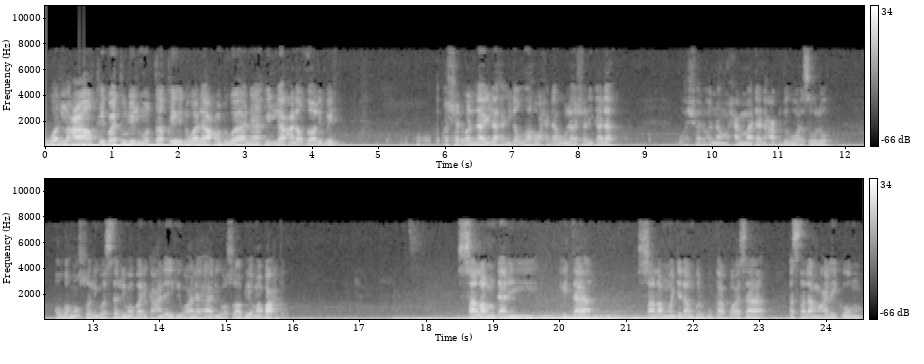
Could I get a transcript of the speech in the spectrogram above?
Wal aqibatu lil muttaqin Wa la udwana illa ala zalimin. Ashadu an la ilaha illallah wahdahu la sharika lah. Wa ashadu anna muhammadan abduhu wa rasuluh. Allahumma salli wa sallim wa barik alaihi wa ala alihi wa sahbihi amma ba'du. Salam dari kita Salam menjelang berbuka puasa Assalamualaikum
